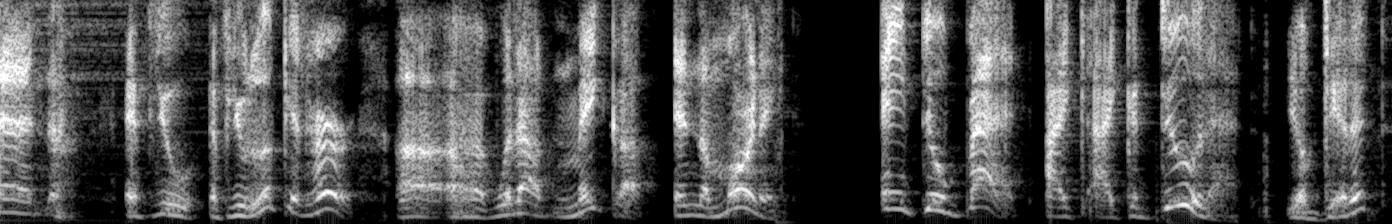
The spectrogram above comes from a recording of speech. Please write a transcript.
And if you if you look at her without makeup in the morning, ain't too bad. I I could do that. You'll get it.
